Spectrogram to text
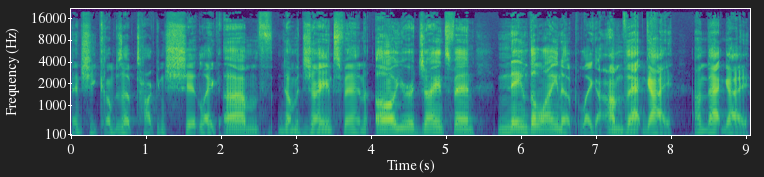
And she comes up talking shit like, um, I'm a Giants fan. Oh, you're a Giants fan. Name the lineup. Like, I'm that guy. I'm that guy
